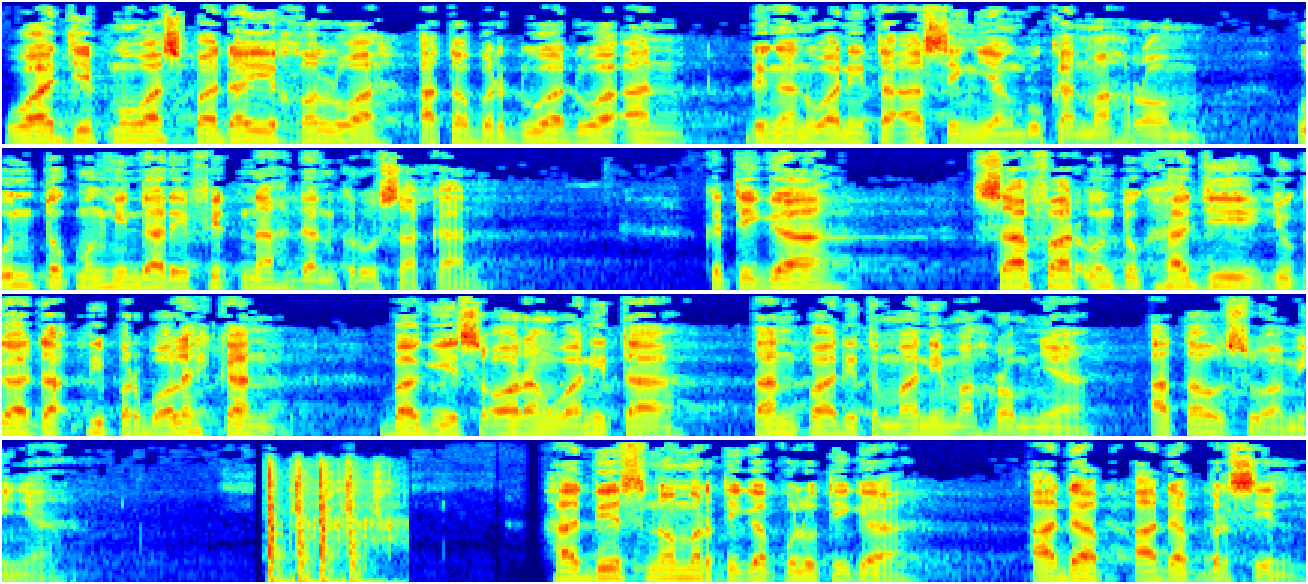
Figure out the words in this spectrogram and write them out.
wajib mewaspadai khulwah atau berdua-duaan dengan wanita asing yang bukan mahram untuk menghindari fitnah dan kerusakan. Ketiga, safar untuk haji juga tak diperbolehkan bagi seorang wanita tanpa ditemani mahramnya atau suaminya. Hadis nomor 33. Adab-adab bersin.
